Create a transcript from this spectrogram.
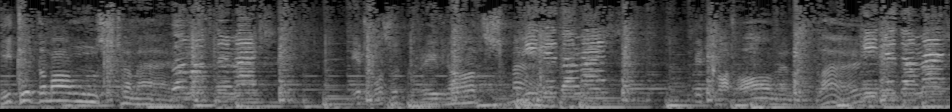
He did the Monster Mash. The Monster Mash. It was a graveyard smash. He did the mash. It caught on in a flash. He did the mash.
